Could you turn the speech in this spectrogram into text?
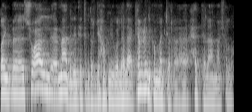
طيب السؤال ما أدري إذا تقدر تجاوبني ولا لا، كم عندكم متجر حتى الآن ما شاء الله؟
